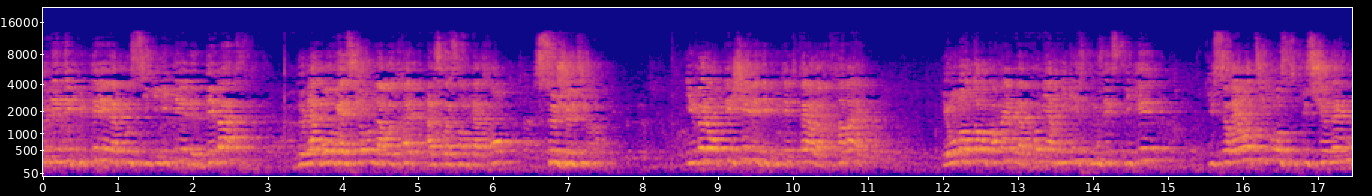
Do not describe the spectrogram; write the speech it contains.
que les députés aient la possibilité de débattre de l'abrogation de la retraite à 64 ans ce jeudi. Ils veulent empêcher les députés de faire leur travail. Et on entend quand même la Première ministre nous expliquer qu'il serait anticonstitutionnel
